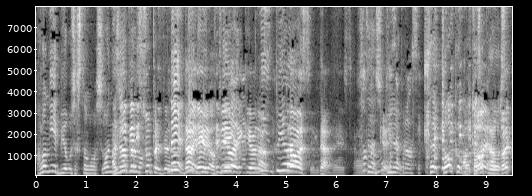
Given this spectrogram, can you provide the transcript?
Ali on nije bio užasno loš. On je A nije bio super, Ne, da, nije ne, bio, ne, bio je- neki ono, bio je- prosjek, da. Toliko okej. muke za prosjek. Toliko muke to za je, ali to je prosjek,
